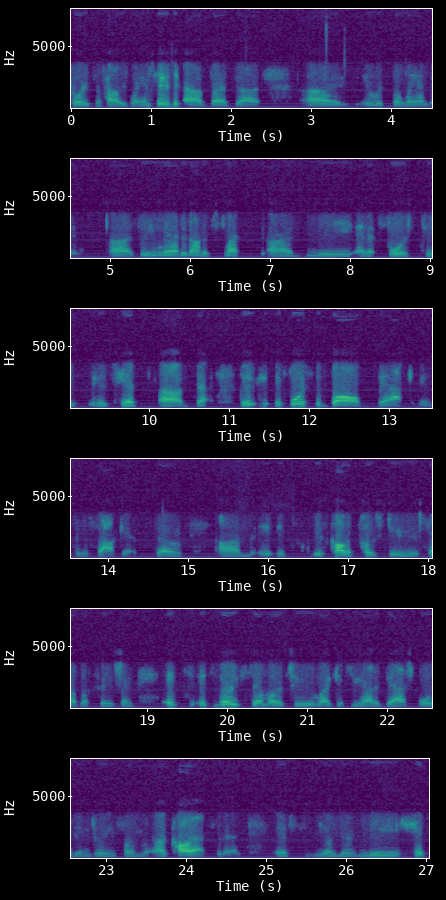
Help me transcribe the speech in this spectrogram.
choice of how he landed, uh, but uh, uh, it was the landing. Uh, so he landed on his flexed uh, knee, and it forced his his hip uh, back. The, it forced the ball back into the socket. So um, it, it's it's called a posterior subluxation. It's it's very similar to like if you had a dashboard injury from a car accident. If you know your knee hits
